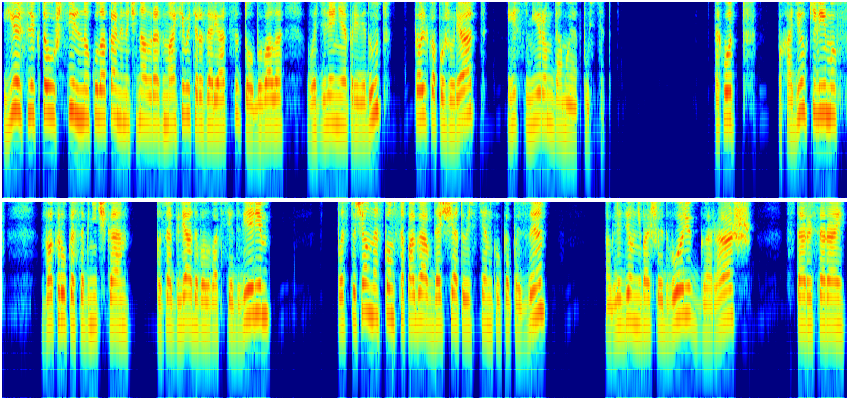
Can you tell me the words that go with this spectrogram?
Если кто уж сильно кулаками начинал размахивать, разоряться, то, бывало, в отделение приведут, только пожурят и с миром домой отпустят. Так вот, походил Келимов вокруг особнячка, позаглядывал во все двери, постучал носком сапога в дощатую стенку КПЗ, оглядел небольшой дворик, гараж, старый сарай,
